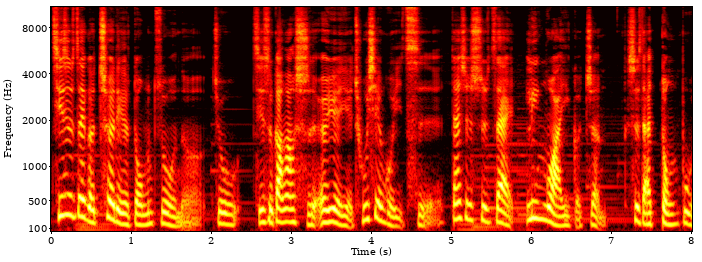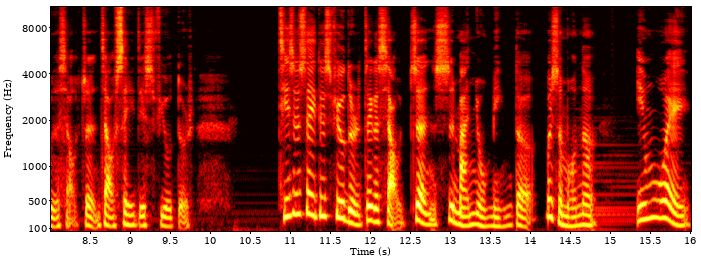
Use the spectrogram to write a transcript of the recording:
其实这个撤离的动作呢，就其实刚刚十二月也出现过一次，但是是在另外一个镇，是在东部的小镇叫 Sadisfielder。其实 Sadisfielder 这个小镇是蛮有名的，为什么呢？因为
